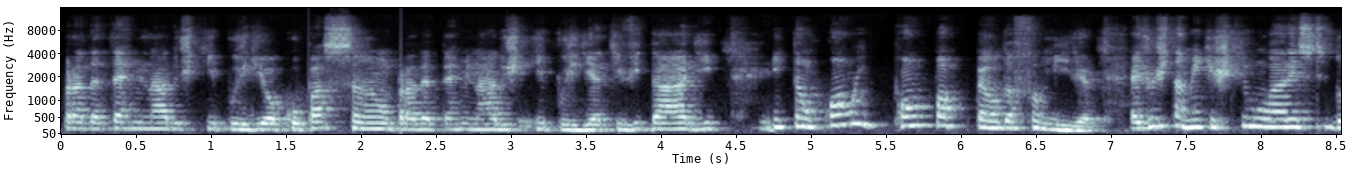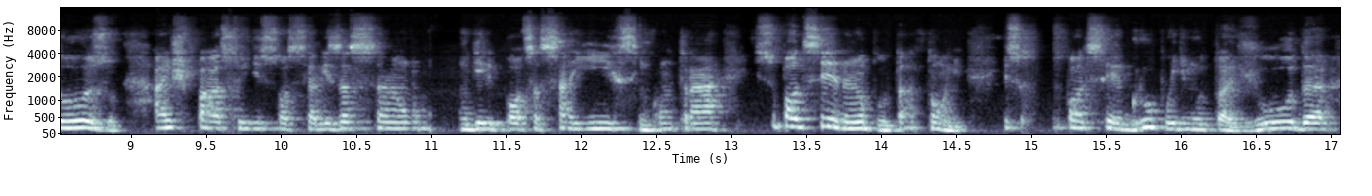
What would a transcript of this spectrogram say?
para determinados tipos de ocupação, para determinados tipos de atividade. Então, qual, qual o papel da família? É justamente estimular esse idoso a espaços de socialização, onde ele possa sair, se encontrar. Isso pode ser amplo, tá, Tony? Isso pode ser grupo de mutua ajuda,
